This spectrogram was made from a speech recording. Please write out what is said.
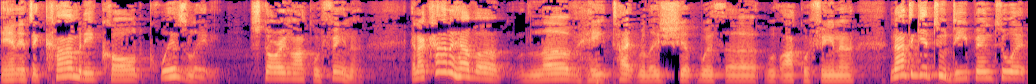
and it's a comedy called Quiz Lady, starring Awkwafina and I kind of have a love hate type relationship with uh, with Awkwafina. Not to get too deep into it,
